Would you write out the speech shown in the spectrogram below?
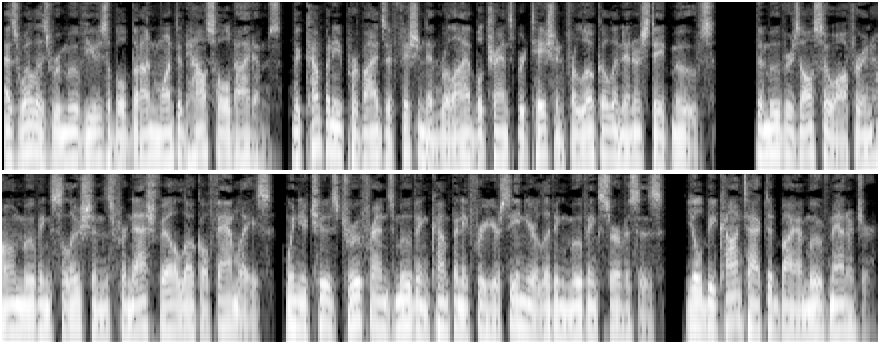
as well as remove usable but unwanted household items. The company provides efficient and reliable transportation for local and interstate moves. The movers also offer in-home moving solutions for Nashville local families. When you choose True Friends Moving Company for your senior living moving services, you'll be contacted by a move manager.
